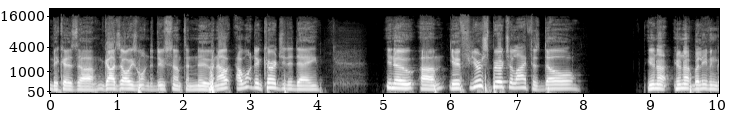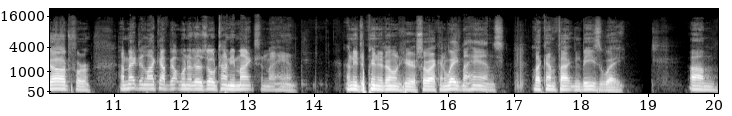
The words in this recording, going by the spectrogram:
because uh, God's always wanting to do something new. And I, I want to encourage you today you know, um, if your spiritual life is dull, you're not you're not believing God for I'm acting like I've got one of those old timey mics in my hand. I need to pin it on here so I can wave my hands like I'm fighting bees away. Um,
